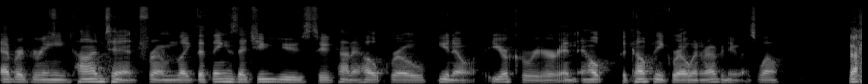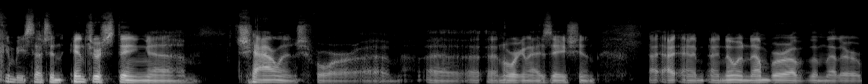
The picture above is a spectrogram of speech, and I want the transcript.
evergreen content from like the things that you use to kind of help grow you know your career and help the company grow in revenue as well that can be such an interesting um, challenge for um, uh, an organization. I, I, I, know a number of them that are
